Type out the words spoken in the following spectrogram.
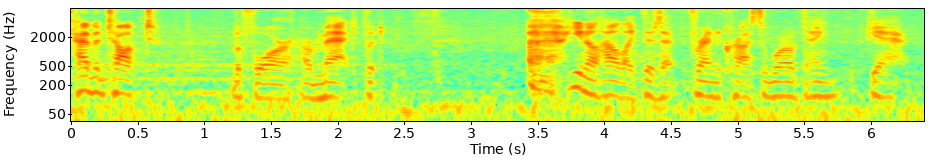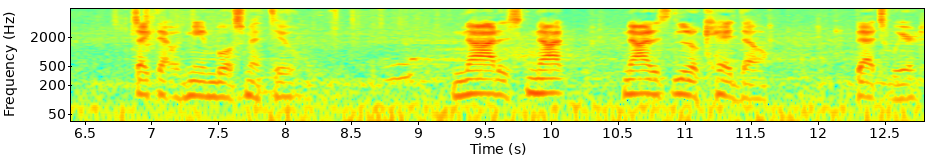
haven't talked before or met, but you know how like there's that friend across the world thing. Yeah, It's like that with me and Will Smith too. Not as not not as little kid though. That's weird.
